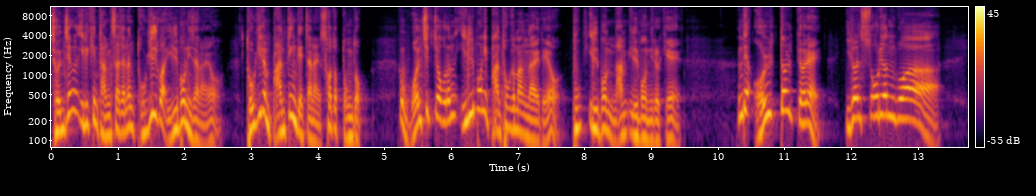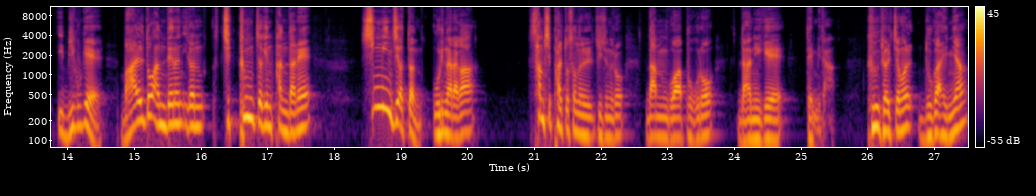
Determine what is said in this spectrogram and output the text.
전쟁을 일으킨 당사자는 독일과 일본이잖아요. 독일은 반띵 됐잖아요. 서독, 동독. 그럼 원칙적으로는 일본이 반토막 나야 돼요. 북일본, 남일본 이렇게. 근데 얼떨결에 이런 소련과 이 미국의 말도 안 되는 이런 즉흥적인 판단에 식민지였던 우리나라가 38도선을 기준으로 남과 북으로 나뉘게 됩니다. 그 결정을 누가 했냐?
